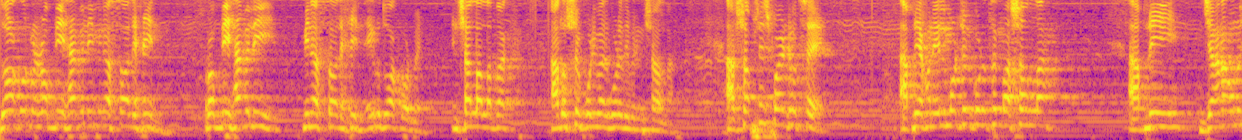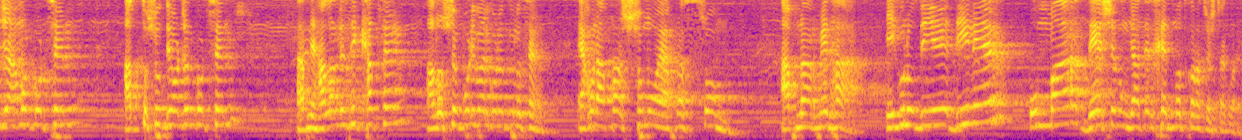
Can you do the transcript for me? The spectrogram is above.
দোয়া করবেন, রব্বি হাবলি মিনাস সালিহিন, রব্বি হাবলি মিনাস সালিহিন। এগুলো দোয়া করবেন। ইনশাআল্লাহ আল্লাহ পাক আদর্শ পরিবার গড়ে দেবেন ইনশাআল্লাহ। আর সবশেষ পয়েন্ট হচ্ছে, আপনি এখন ইলম অর্জন করেছেন, মাশাআল্লাহ। আপনি জানা অনুযায়ী আমল করছেন, আত্মশুদ্ধি অর্জন করছেন, আপনি হালাল রিজিক খাচ্ছেন, আদর্শ পরিবার গড়ে তুলেছেন। এখন আপনার সময়, আপনার শ্রম, আপনার মেধা এগুলো দিয়ে দিনের উম্মার দেশ এবং জাতির খেদমত করার চেষ্টা করেন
